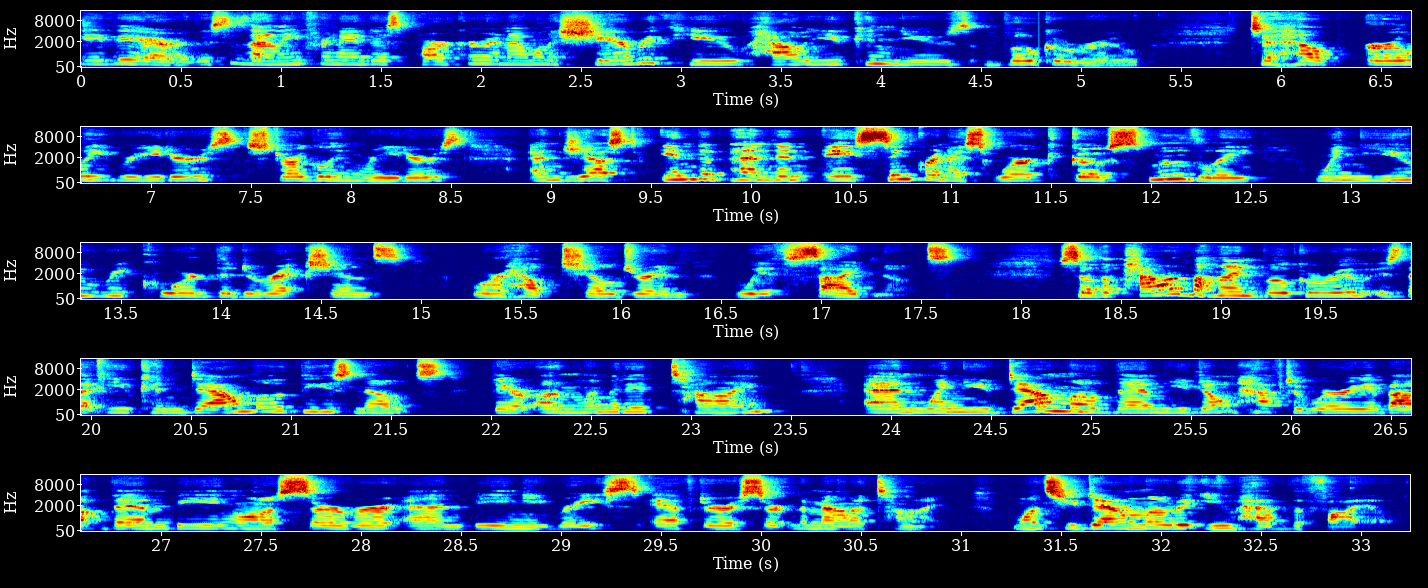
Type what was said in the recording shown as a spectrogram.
Hey there, this is Eileen Fernandez Parker, and I want to share with you how you can use Vocaroo to help early readers, struggling readers, and just independent asynchronous work go smoothly when you record the directions or help children with side notes. So, the power behind Vocaroo is that you can download these notes, they're unlimited time. And when you download them, you don't have to worry about them being on a server and being erased after a certain amount of time. Once you download it, you have the file.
